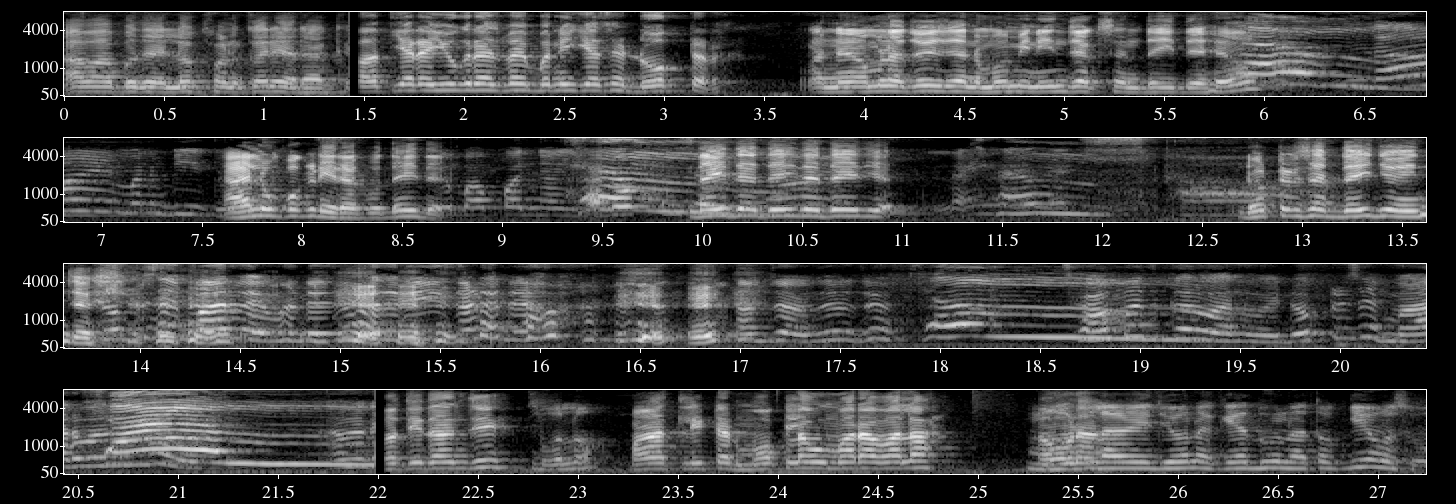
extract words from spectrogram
આવા બધા લખણ કર્યા રાખે. અત્યારે યુગરાજભાઈ બની ગયા છે ડોક્ટર અને હમણાં જોઈ છે ને મમ્મીને ઇન્જેક્શન દઈ દે હે હાલું પકડી રાખો દઈ દે. દઈ દે દઈ દે દઈ દે. ડોક્ટર સાહેબ દઈ દો ઇન્જેક્શન મોકલાવું મારા વાલા. મોકલાવી દો ને કીધું ને તો કેવું છું?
